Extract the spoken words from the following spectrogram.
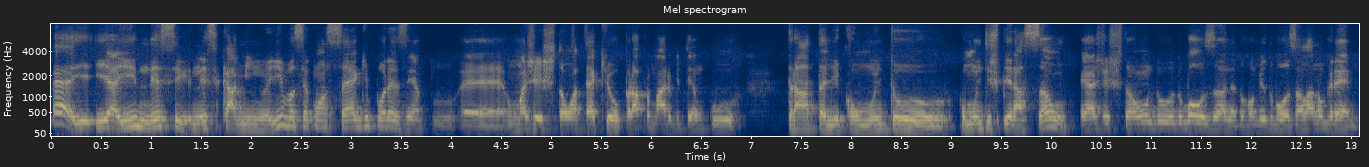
É, e, e, aí, nesse, nesse caminho aí, você consegue, por exemplo, é, uma gestão até que o próprio Mário Bittencourt trata ali com, muito, com muita inspiração, é a gestão do, do Bolzan, né, do Romildo Bolzan lá no Grêmio.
